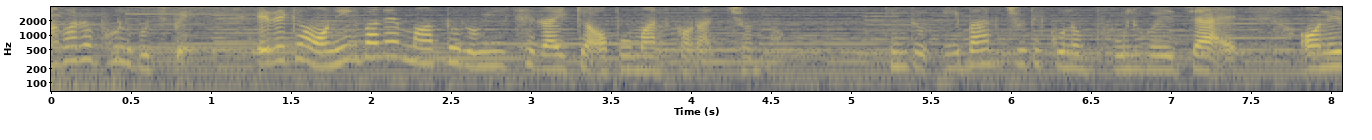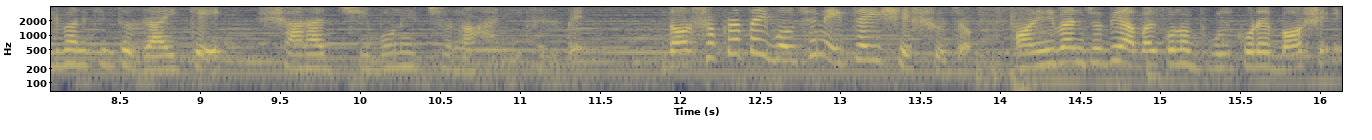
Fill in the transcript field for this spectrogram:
আবারও ভুল বুঝবে। এদিকে অনির্বাণের মা তো রয়েছে রায়কে অপমান করার জন্য। কিন্তু এবার যদি কোনো ভুল হয়ে যায়, অনির্বাণ কিন্তু রায়কে সারা জীবনের জন্য হারিয়ে ফেলবে। দর্শকরা তাই বলছেন, এটাই শেষ সুযোগ। অনির্বাণ যদি আবার কোনো ভুল করে বসে,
